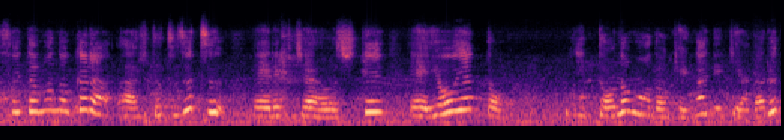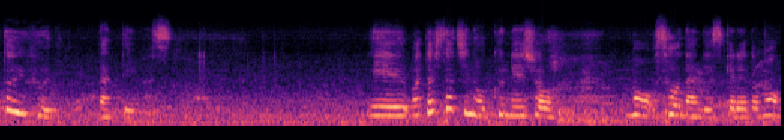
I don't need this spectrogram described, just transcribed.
そういったものから一つずつ、えレクチャーをして、えようやっと一頭の盲導犬が出来上がるというふうになっています、え私たちの訓練所もそうなんですけれども、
